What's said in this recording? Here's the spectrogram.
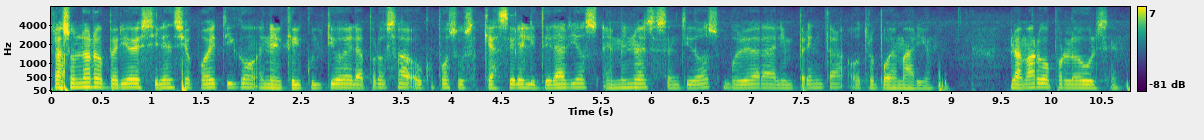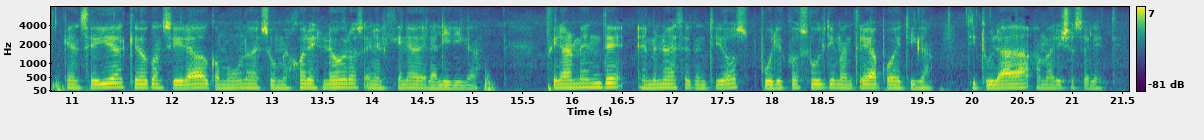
Tras un largo periodo de silencio poético en el que el cultivo de la prosa ocupó sus quehaceres literarios, en 1962 volvió a la imprenta otro poemario, Lo amargo por lo dulce, que enseguida quedó considerado como uno de sus mejores logros en el género de la lírica. Finalmente, en 1972 publicó su última entrega poética, titulada Amarillo Celeste.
